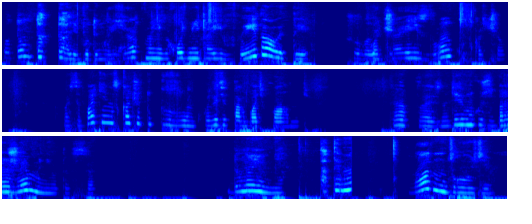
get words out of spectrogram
Потім так далі будемо. Як мені виходить, мені треба її видалити? Хоча я її зломку скачав. Капець, бать я не скачу тупу зломку. Видите, так бать фармить. Капець, надію, він хоч збереже мені оте все. Думаю, ні. Та ти друзі. Пока.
